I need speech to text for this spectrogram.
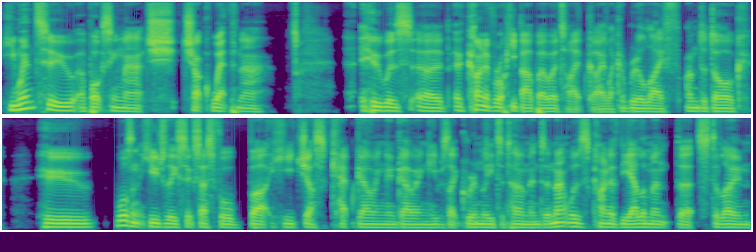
He went to a boxing match. Chuck Wepner, who was a, a kind of Rocky Balboa type guy, like a real life underdog who wasn't hugely successful, but he just kept going and going. He was like grimly determined, and that was kind of the element that Stallone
